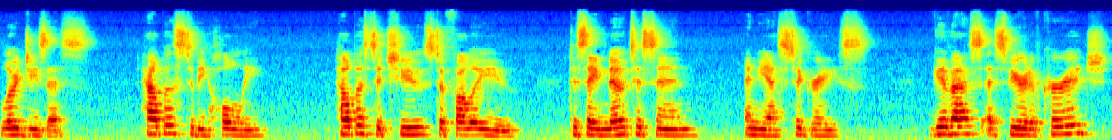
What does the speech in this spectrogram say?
Lord Jesus, help us to be holy. Help us to choose to follow you, to say no to sin and yes to grace. Give us a spirit of courage,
